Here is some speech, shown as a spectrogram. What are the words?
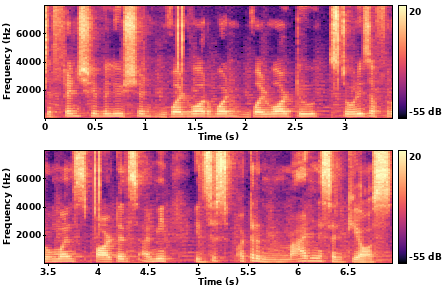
the French Revolution, World War One, World War Two, stories of Romans, Spartans. I mean, it's just utter madness and chaos.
